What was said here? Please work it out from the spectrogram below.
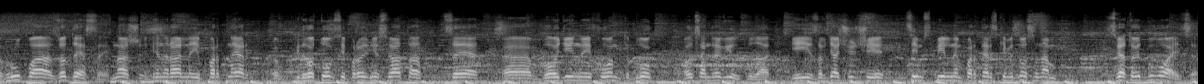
група з Одеси. Наш генеральний партнер в підготовці проведення свята це е, благодійний фонд блок Олександра Вілкула. І завдячуючи цим спільним партнерським відносинам, свято відбувається.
